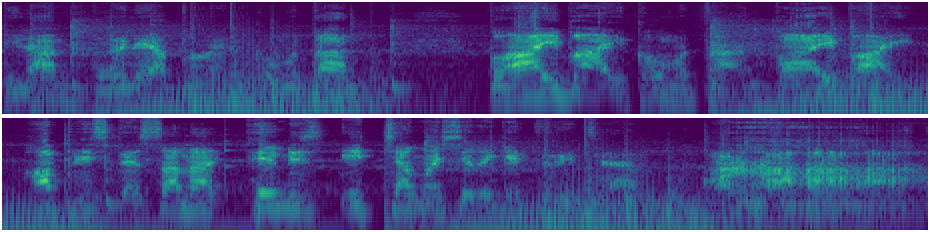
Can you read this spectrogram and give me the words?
Plan böyle yapılır komutan. Bay bay komutan, bay bay. Hapiste sana temiz iç çamaşırı getireceğim.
